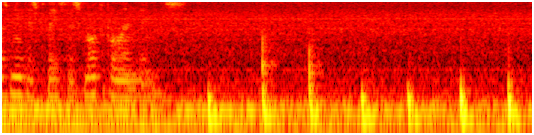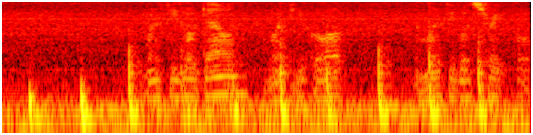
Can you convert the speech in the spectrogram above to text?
Tells me this place has multiple endings. What if you go down? What if you go up? And what if you go straight forward?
